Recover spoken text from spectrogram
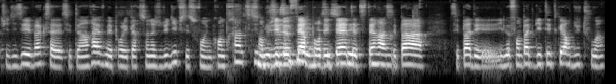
tu disais Eva que c'était un rêve, mais pour les personnages du livre, c'est souvent une contrainte. Ils sont obligés de le faire pour des dettes, etc. Mm. C'est pas c'est pas des, ils le font pas de gaieté de cœur du tout. Hein.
